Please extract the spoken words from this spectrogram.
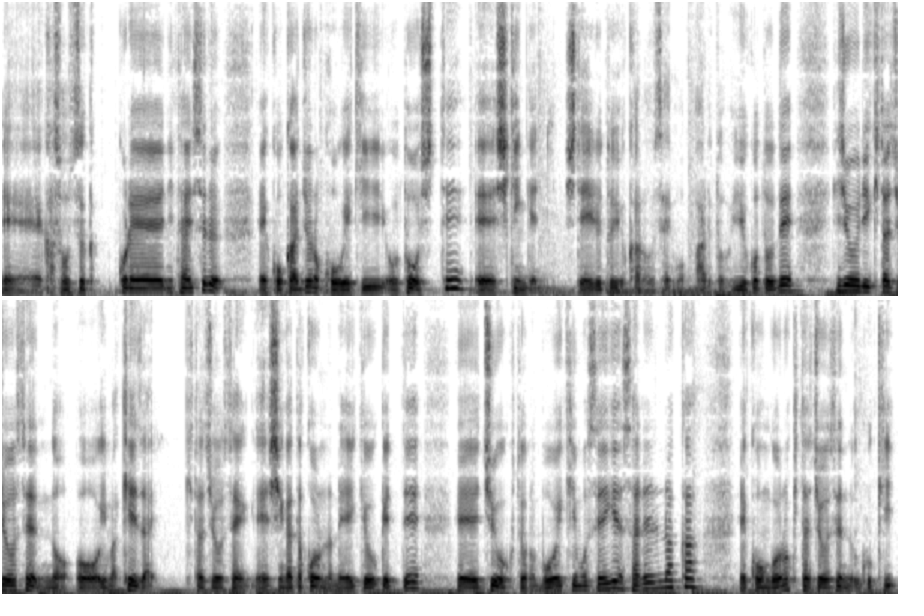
えー仮想通貨これに対する、交換所の攻撃を通して、資金源にしているという可能性もあるということで非常に北朝鮮の今経済北朝鮮、新型コロナの影響を受けて、中国との貿易も制限される中、今後の北朝鮮の動き、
